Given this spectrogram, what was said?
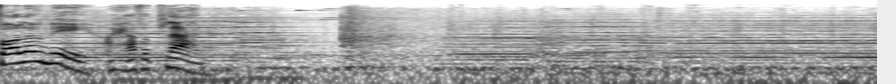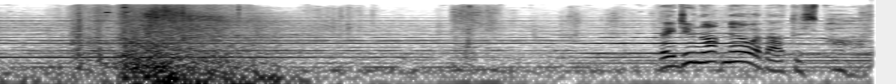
Follow me. I have a plan. They do not know about this path.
